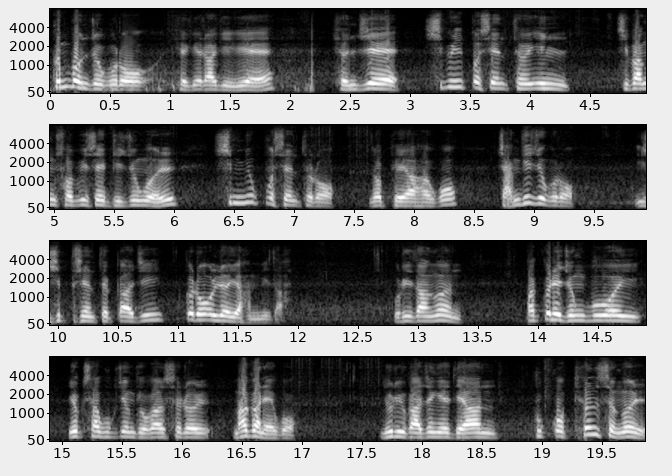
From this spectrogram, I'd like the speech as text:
근본적으로 해결하기 위해 현재 11%인 지방소비세 비중을 16%로 높여야 하고 장기적으로 20%까지 끌어올려야 합니다. 우리 당은 박근혜 정부의 역사국정교과서를 막아내고 누리과정에 대한 국고 편성을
